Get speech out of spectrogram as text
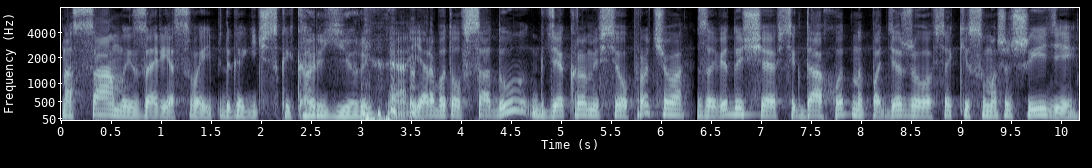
На самой заре своей педагогической карьеры э, я работал в саду, где, кроме всего прочего, заведующая всегда охотно поддерживала всякие сумасшедшие идеи.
